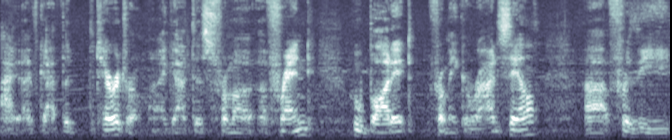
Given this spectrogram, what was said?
I, I've got the, the. I got this from a, a friend who bought it from a garage sale uh, for the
